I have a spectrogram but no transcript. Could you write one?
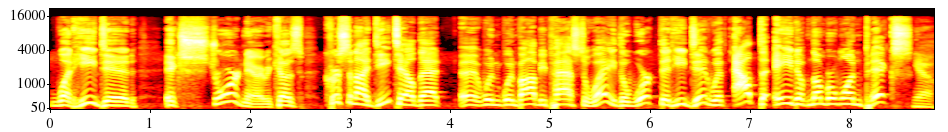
what he did extraordinary. Because Chris and I detailed that uh, when when Bobby passed away, the work that he did without the aid of number one picks Yeah.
